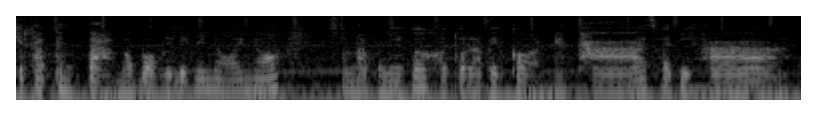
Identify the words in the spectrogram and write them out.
เคล็ดลับต่างๆ มาบอกเล็กๆน้อยๆเนาะสำหรับวันนี้ก็ขอตัวลาไปก่อนนะคะ สวัสดีค่ะ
